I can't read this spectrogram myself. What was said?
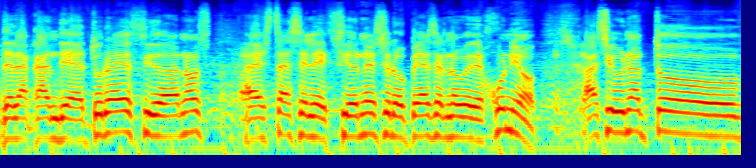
de la candidatura de Ciudadanos a estas elecciones europeas del 9 de junio. Ha sido un acto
